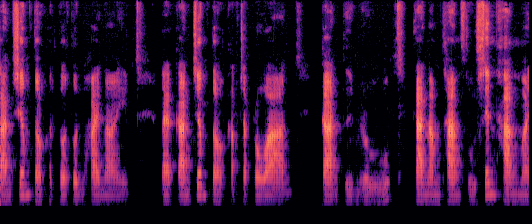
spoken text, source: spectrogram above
การเชื่อมต่อกับตัวตนภายใน และการเชื่อมต่อกับจักรวาล การตื่นรู้ การนำทางสู่เส้นทางใหม่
